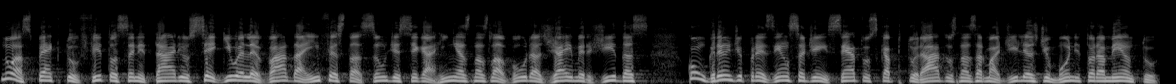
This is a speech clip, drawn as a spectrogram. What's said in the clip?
No aspecto fitossanitário, seguiu elevada a infestação de cigarrinhas nas lavouras já emergidas, com grande presença de insetos capturados nas armadilhas de monitoramento.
